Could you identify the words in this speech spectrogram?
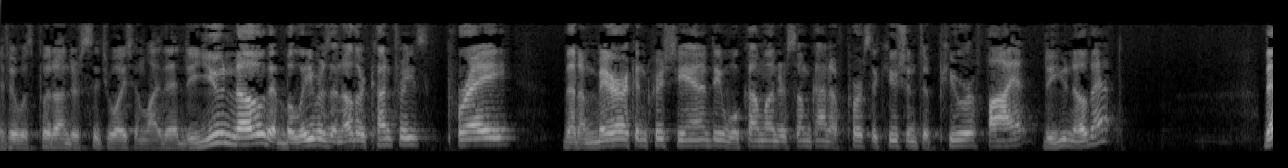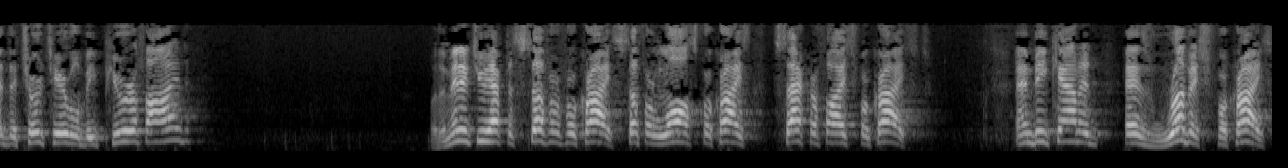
if it was put under a situation like that? Do you know that believers in other countries pray that American Christianity will come under some kind of persecution to purify it? Do you know that? That the church here will be purified? Well, the minute you have to suffer for Christ, suffer loss for Christ, sacrifice for Christ, and be counted as rubbish for Christ.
